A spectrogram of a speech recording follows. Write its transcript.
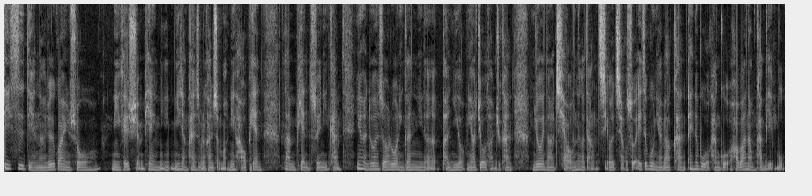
第四点呢，就是关于说，你可以选片，你你想看什么就看什么，你好片烂片随你看。因为很多的时候，如果你跟你的朋友你要揪团去看，你就会拿乔那个档期，或者乔说，哎，这部你要不要看？哎，那部我看过，好吧，那我们看别部。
